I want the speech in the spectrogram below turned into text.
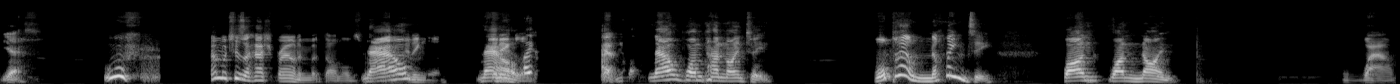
yes. Oof. How much is a hash brown in McDonald's right Now? in England? Now, In Now, England, Like- Yeah. now one pound nineteen. one pound ninety. One one nine. Wow.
